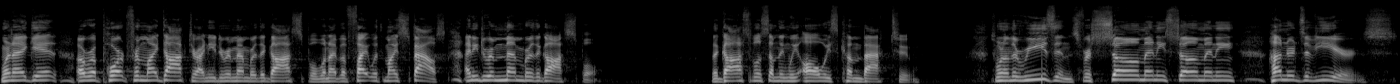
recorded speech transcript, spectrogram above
When I get a report from my doctor, I need to remember the gospel. When I have a fight with my spouse, I need to remember the gospel. The gospel is something we always come back to. It's one of the reasons for so many, so many hundreds of years.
